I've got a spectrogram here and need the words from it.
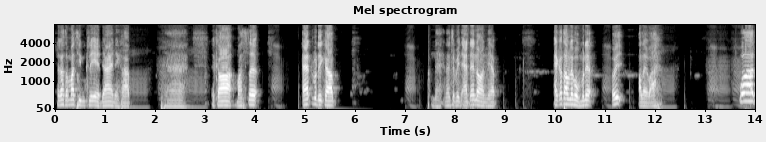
แล้วก็สามารถทีมครีเอทได้นะครับอ่าแล้วก็มาสเตอร์แอดสวัสดีครับนะน่าจะเป็นแอดแน่นอนนะครับแอดก็ทำอะไรผมวะเนี่ยเฮ้ย อะไรวะ what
